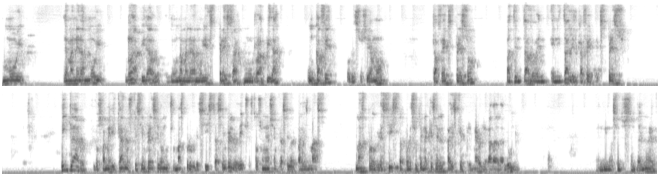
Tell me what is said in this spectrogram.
muy de manera muy rápida o de una manera muy expresa, muy rápida, un café, por eso se llamó café expreso, patentado en, en Italia, el café expreso. Y claro, los americanos que siempre han sido mucho más progresistas, siempre lo he dicho, Estados Unidos siempre ha sido el país más, más progresista, por eso tenía que ser el país que primero llegara a la luna, en 1969.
